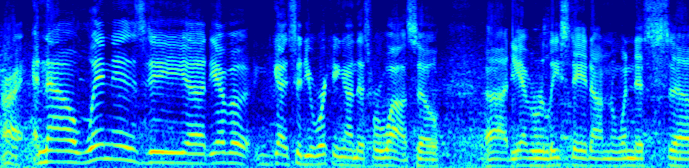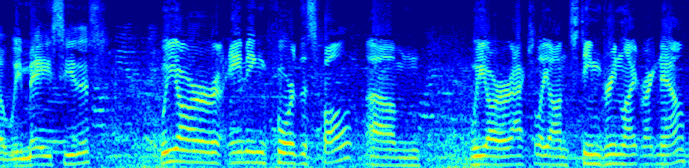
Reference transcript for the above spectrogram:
All right. And now, when is the? Uh, do you have a? You guys said you're working on this for a while. So, uh, do you have a release date on when this uh, we may see this? We are aiming for this fall. Um, we are actually on Steam Greenlight right now.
